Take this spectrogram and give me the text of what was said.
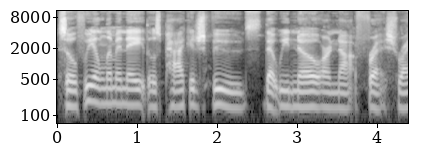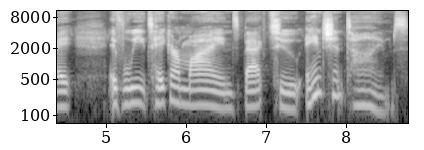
So if we eliminate those packaged foods that we know are not fresh, right? If we take our minds back to ancient times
